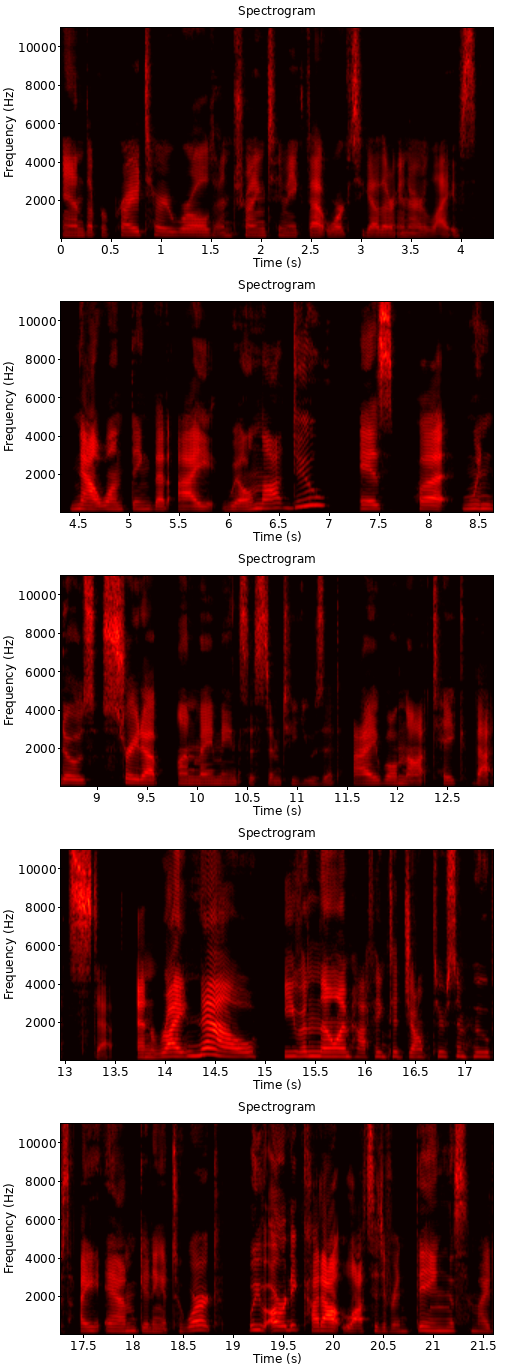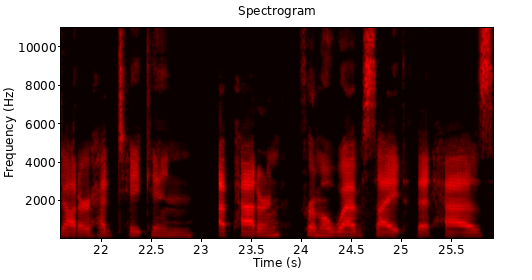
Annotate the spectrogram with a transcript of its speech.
and the proprietary world and trying to make that work together in our lives. Now, one thing that I will not do is put Windows straight up on my main system to use it. I will not take that step. And right now, even though I'm having to jump through some hoops, I am getting it to work. We've already cut out lots of different things. My daughter had taken a pattern from a website that has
